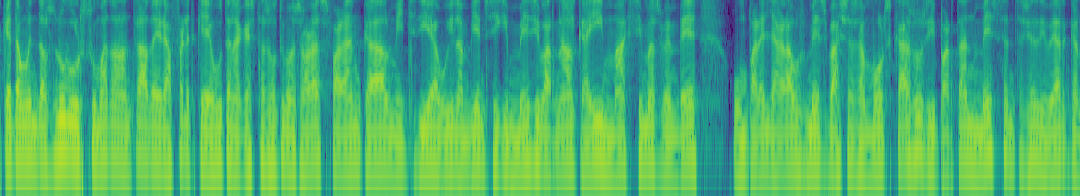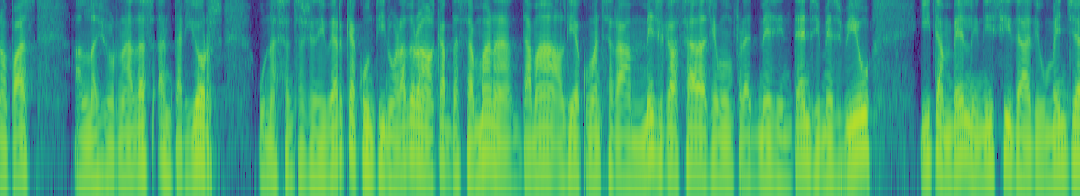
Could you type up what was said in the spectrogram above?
Aquest augment dels núvols sumat a l'entrada d'aire fred que hi ha hagut en aquestes últimes hores faran que al migdia avui l'ambient sigui més hivernal que ahir, màximes ben bé un parell de graus més baixes en molts casos i per tant més sensació d'hivern que no pas en les jornades anteriors. Una sensació d'hivern que continuarà durant el cap de setmana. Demà el dia començarà amb més glaçades i amb un fred més intens i més viu i també en l'inici de diumenge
